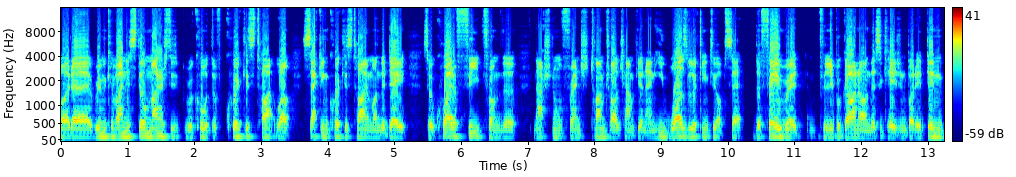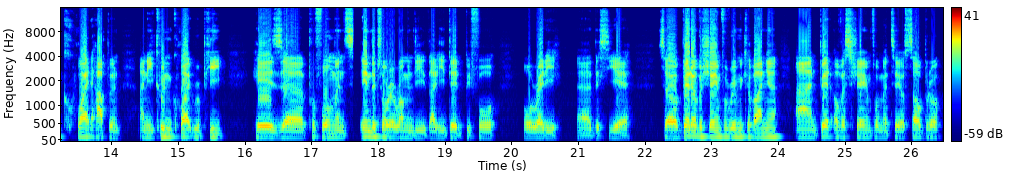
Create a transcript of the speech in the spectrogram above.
but uh, Remi Cavagna still managed to record the quickest time, well, second quickest time on the day. So quite a feat from the national French time trial champion. And he was looking to upset the favorite Filippo Ganna on this occasion, but it didn't quite happen. And he couldn't quite repeat his uh, performance in the Tour of Romandie that he did before already uh, this year. So a bit of a shame for Remi Cavagna and bit of a shame for Matteo Sobrero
